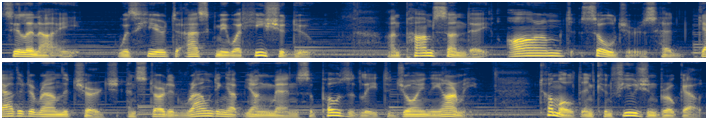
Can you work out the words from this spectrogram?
Silenai was here to ask me what he should do. On Palm Sunday, armed soldiers had gathered around the church and started rounding up young men supposedly to join the army. Tumult and confusion broke out.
